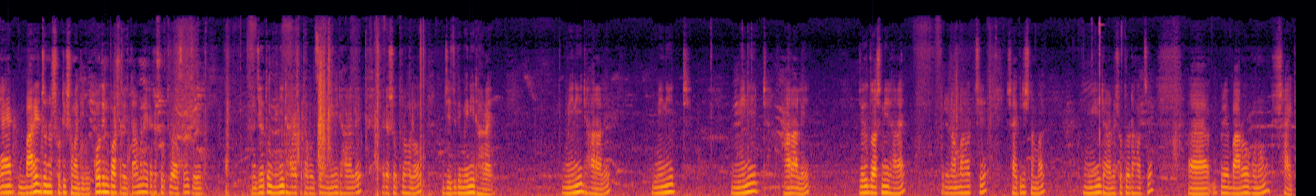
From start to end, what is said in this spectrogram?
একবারের জন্য সঠিক সময় দিবে? কতদিন পর সঠিক? তার মানে এটা একটা সূত্র আছে যে যেহেতু মিনিট হারার কথা বলছে মিনিট হারালে একটা সূত্র হলো যে যদি মিনিট হারায় মিনিট হারালে মিনিট মিনিট হারালে যদি দশ মিনিট হারায় এটা নাম্বার হচ্ছে সাঁত্রিশ নাম্বার মিনিট হারালে সূত্রটা হচ্ছে উপরে বারো গুণন ষাট,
